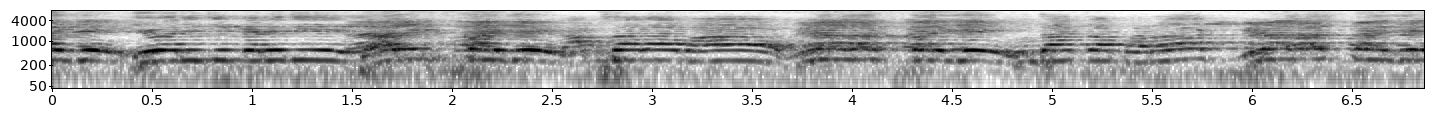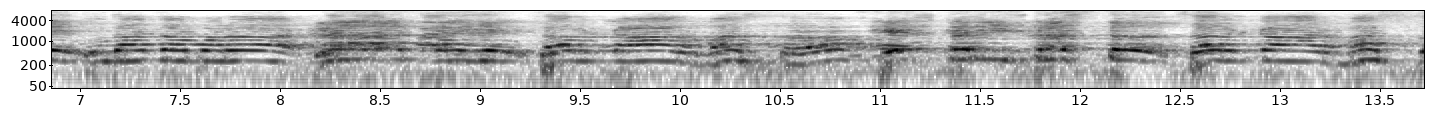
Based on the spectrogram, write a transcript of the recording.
पाहिजे. ज्वारीची खरेदी झालीच पाहिजे. कापसाला भाव. मिळालाच पाहिजे. दुधाचा फरक. मिळालाच पाहिजे. दुधाचा फरक. मिळालाच पाहिजे. सरकार मस्त. शेतकरी त्रस्त. सरकार मस्त.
